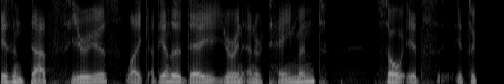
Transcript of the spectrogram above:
isn't that serious. Like at the end of the day, you're in entertainment. So it's it's a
